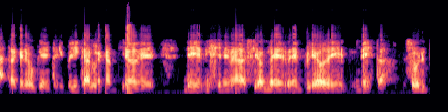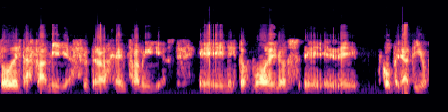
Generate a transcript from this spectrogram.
hasta creo que triplicar la cantidad de, generación de, empleo de, de estas sobre todo de estas familias, se trabaja en familias, eh, en estos modelos eh, de cooperativos.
